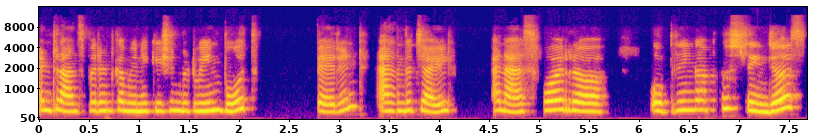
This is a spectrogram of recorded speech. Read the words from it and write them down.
and transparent communication between both parent and the child. And as for uh, opening up to strangers,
